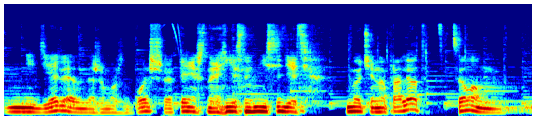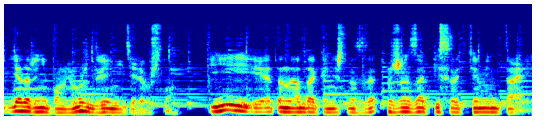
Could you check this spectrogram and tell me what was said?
неделя, даже может больше. Конечно, если не сидеть ночи напролет, в целом, я даже не помню, может две недели ушло. И это надо, конечно, уже записывать комментарий.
